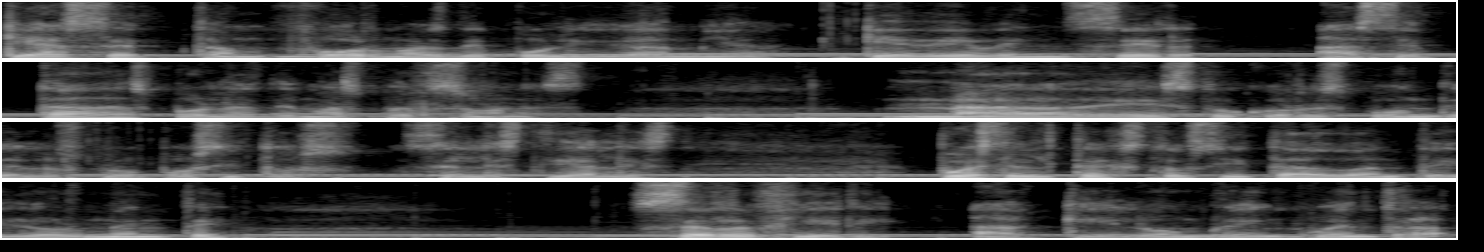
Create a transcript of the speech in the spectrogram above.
que aceptan formas de poligamia que deben ser aceptadas por las demás personas. Nada de esto corresponde a los propósitos celestiales, pues el texto citado anteriormente se refiere a que el hombre encuentra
